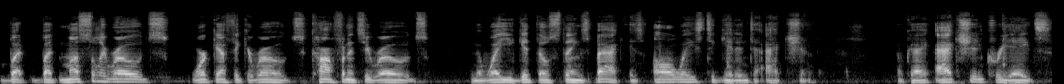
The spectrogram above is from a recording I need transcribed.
but but muscle erodes, work ethic erodes, confidence erodes, and the way you get those things back is always to get into action. Okay. Action creates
